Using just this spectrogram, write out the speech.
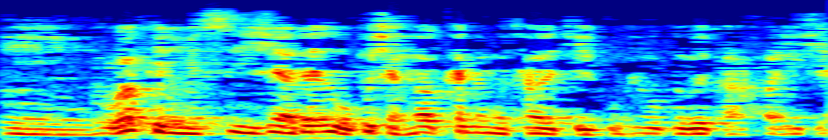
嗯，我要给你们试一下，但是我不想要看那么差的结果，我可不可以把它换一下？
